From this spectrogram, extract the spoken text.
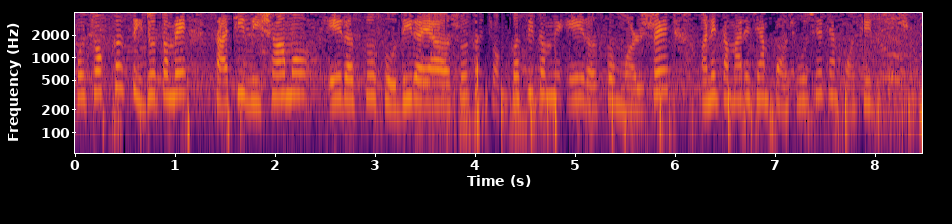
તો ચોક્કસથી જો તમે સાચી દિશામાં એ રસ્તો શોધી રહ્યા હશો, તો ચોક્કસથી તમને એ રસ્તો મળશે અને તમારે જ્યાં પહોંચવું છે, ત્યાં પહોંચી જ જશો.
